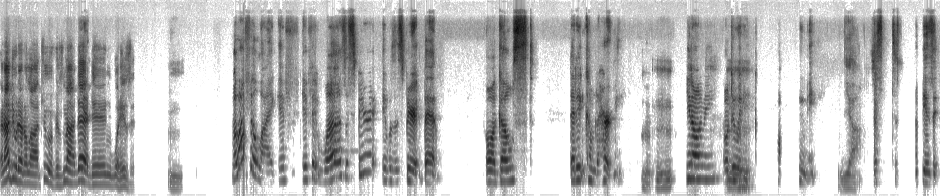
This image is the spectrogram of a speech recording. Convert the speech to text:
and I do that a lot too. If it's not that, then what is it? Mm. well, I feel like if if it was a spirit, it was a spirit that or a ghost that didn't come to hurt me. Mhm. You know what I mean? Or do Mhm. any to me. Yeah. Just to visit.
